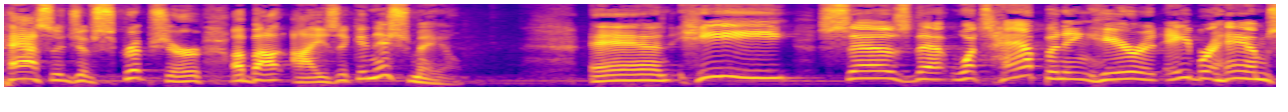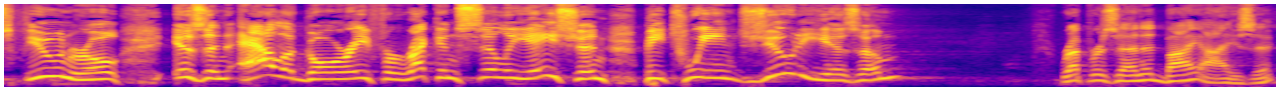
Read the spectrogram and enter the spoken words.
passage of scripture about Isaac and Ishmael. And he says that what's happening here at Abraham's funeral is an allegory for reconciliation between Judaism, represented by Isaac,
